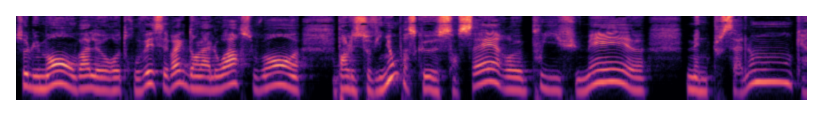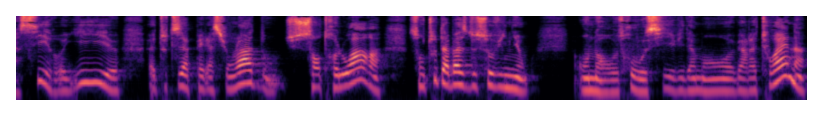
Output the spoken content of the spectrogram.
Absolument, on va le retrouver. C'est vrai que dans la Loire, souvent, euh, on parle de Sauvignon parce que Sancerre, euh, Pouilly fumé, euh, Maine tout salon, Quincy, Reuilly, toutes ces appellations-là, du centre-Loire, sont toutes à base de Sauvignon. On en retrouve aussi évidemment vers la Touraine,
